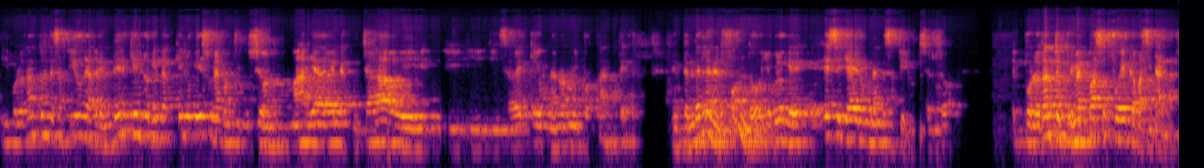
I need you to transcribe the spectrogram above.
Y por lo tanto, el desafío de aprender qué es lo que, qué es, lo que es una constitución, más allá de haberla escuchado y, y, y saber que es una norma importante, entenderla en el fondo, yo creo que ese ya era un gran desafío, ¿cierto? Por lo tanto, el primer paso fue capacitarnos.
